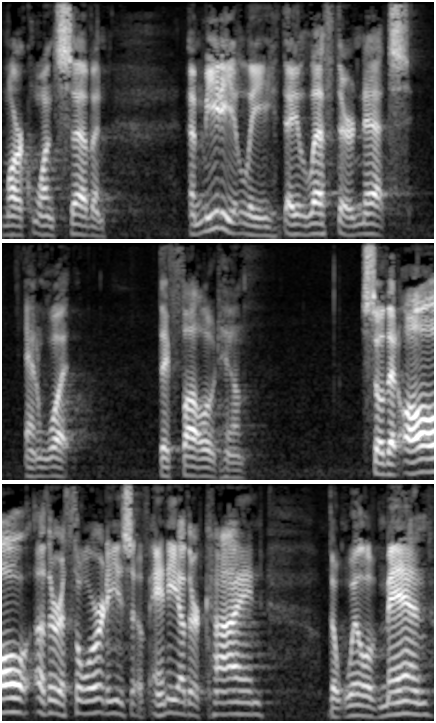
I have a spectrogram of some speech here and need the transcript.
Mark 1 7. Immediately they left their nets and what? They followed him. So that all other authorities of any other kind, the will of men,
